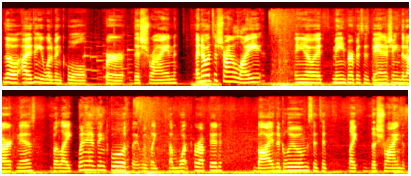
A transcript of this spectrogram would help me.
Though I think it would have been cool for this shrine. I know it's a shrine of light, and you know its main purpose is banishing the darkness, but like wouldn't it have been cool if it was like somewhat corrupted by the gloom since it's like the shrine that's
